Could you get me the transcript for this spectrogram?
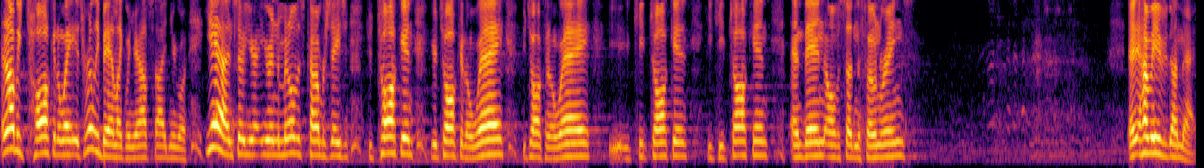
and I'll be talking away. It's really bad, like when you're outside and you're going, yeah, and so you're, you're in the middle of this conversation, you're talking, you're talking away, you're talking away, you, you keep talking, you keep talking, and then all of a sudden the phone rings. and how many of you have done that?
